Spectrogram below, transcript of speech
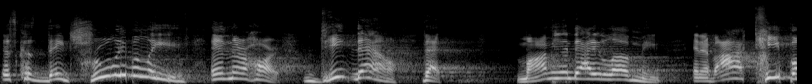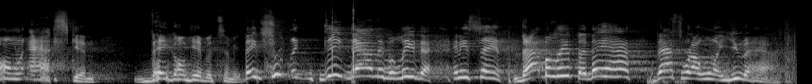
is because they truly believe in their heart, deep down, that mommy and daddy love me. And if I keep on asking, they gonna give it to me. They truly, deep down, they believe that. And he's saying, that belief that they have, that's what I want you to have.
